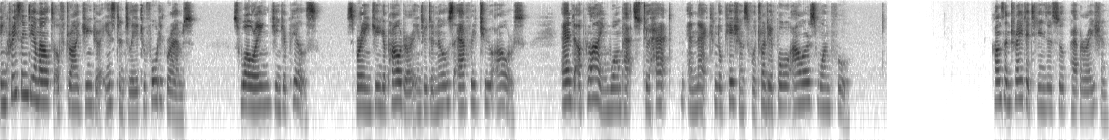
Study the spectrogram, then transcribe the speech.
Increasing the amount of dry ginger instantly to 40 grams swallowing ginger pills, spraying ginger powder into the nose every two hours, and applying warm pads to head and neck locations for 24 hours one full. Concentrated ginger soup preparation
